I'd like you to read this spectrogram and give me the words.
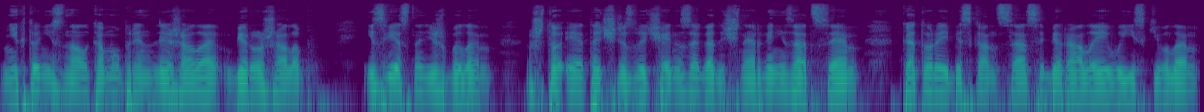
Никто не знал, кому принадлежало бюро жалоб. Известно лишь было, что это чрезвычайно загадочная организация, которая без конца собирала и выискивала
